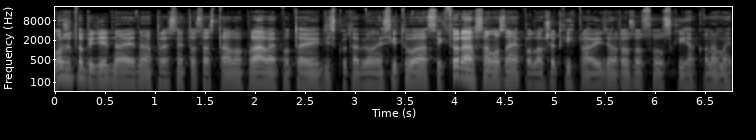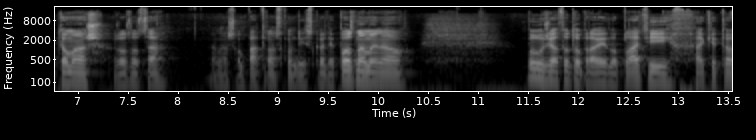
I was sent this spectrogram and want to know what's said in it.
Môže to byť jedna jedna presne to sa stalo práve po tej diskutabilnej situácii, ktorá samozrejme podľa všetkých pravidel rozhodcovských, ako nám aj Tomáš, rozhodca na našom patronskom diskorde poznamenal. Bohužiaľ toto pravidlo platí, aj keď to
